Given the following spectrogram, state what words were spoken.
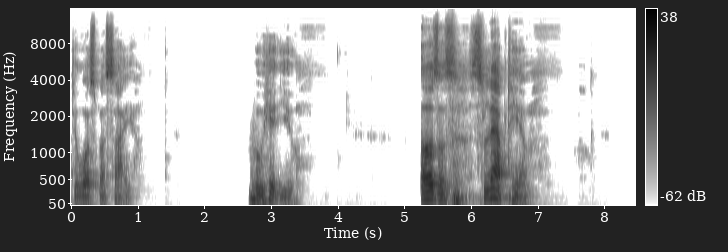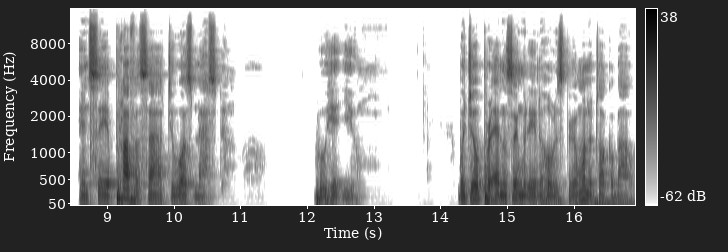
to us, Messiah. Who hit you? Others slapped him and said, Prophesy to us, Master. Who hit you? But your prayer and sing with the Holy Spirit, I want to talk about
